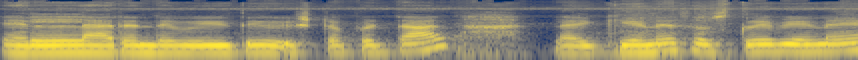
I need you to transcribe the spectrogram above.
എല്ലാവരും എന്റെ വീഡിയോ ഇഷ്ടപ്പെട്ടാൽ ലൈക്ക് ചെയ്യണേ സബ്സ്ക്രൈബ് ചെയ്യണേ.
